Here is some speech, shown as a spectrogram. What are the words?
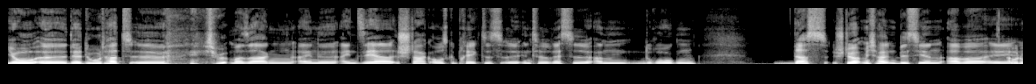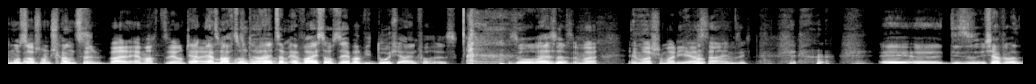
Jo, äh, der Dude hat, äh, ich würde mal sagen, eine, ein sehr stark ausgeprägtes äh, Interesse an Drogen. Das stört mich halt ein bisschen, aber ey. Aber du musst auch schon schmunzeln, weil er macht sehr Er, unterhaltsam. er macht muss man unterhaltsam, er weiß auch selber, wie durch er einfach ist. So, Ja, weißt das du? ist immer, immer schon mal die erste Einsicht. Ey, äh, diese, ich habe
